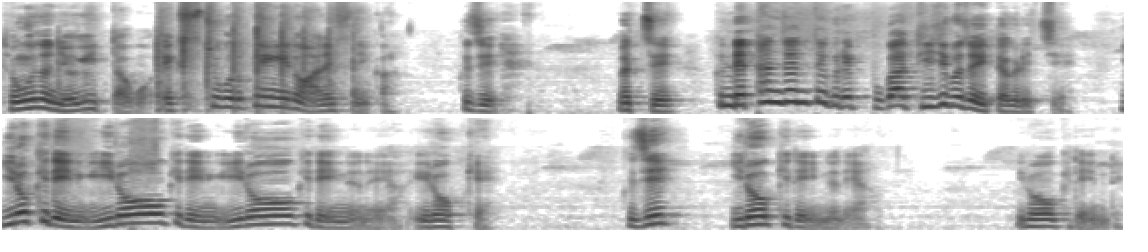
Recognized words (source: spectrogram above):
정근선 여기 있다고. X축으로 팽이동 안 했으니까. 그지? 맞지? 근데 탄젠트 그래프가 뒤집어져 있다 그랬지? 이렇게 돼 있는 거, 이렇게 돼 있는 거, 이렇게 돼 있는 애야. 이렇게. 그지? 이렇게 돼 있는 애야. 이렇게 돼 있는데.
